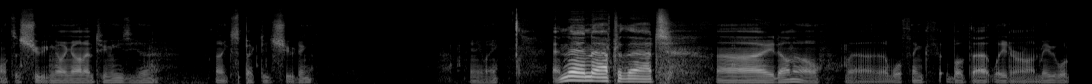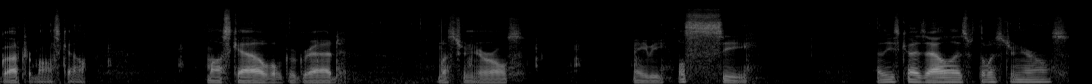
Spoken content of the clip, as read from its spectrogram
Lots of shooting going on in Tunisia. Unexpected shooting. Anyway. And then after that, I don't know. Uh, we'll think th about that later on. Maybe we'll go after Moscow. Moscow, Volgograd, Western Urals. Maybe. We'll see. Are these guys allies with the Western Urals?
